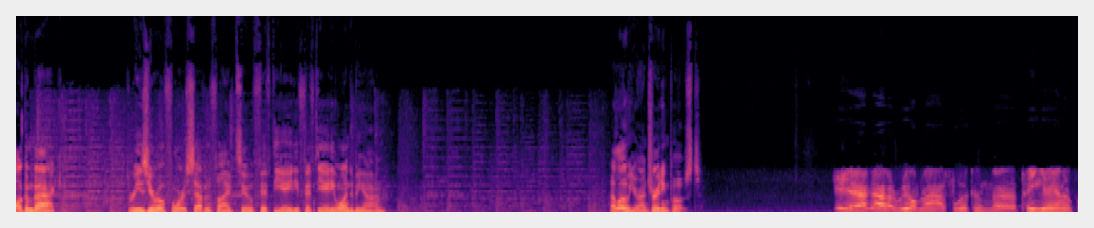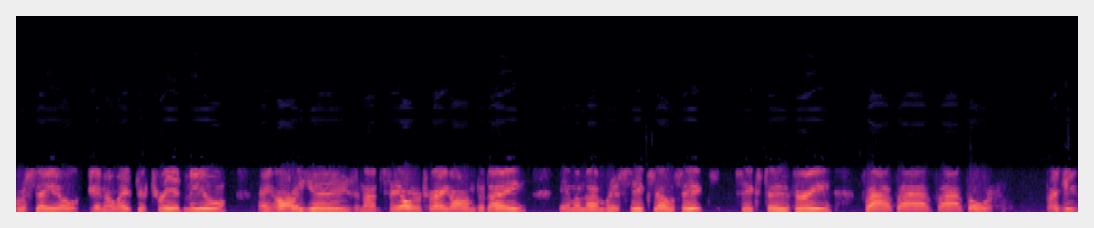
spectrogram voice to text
Welcome back. 304 752 5080 5081 to be on. Hello, you're on Trading Post. Yeah, I got a real nice looking uh, piano for sale, an electric treadmill, ain't hardly used, and I'd sell or trade on them today. And my number is six zero six six two three five five five four. Thank you.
